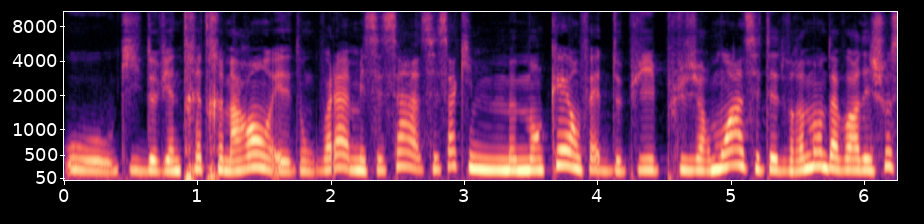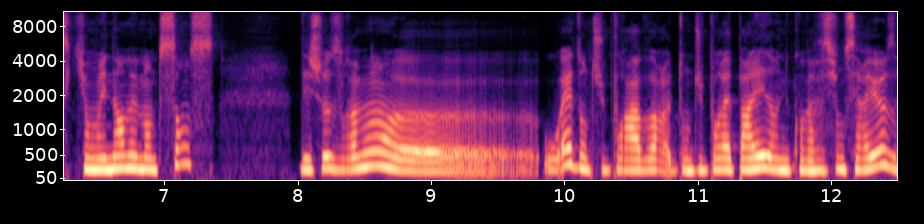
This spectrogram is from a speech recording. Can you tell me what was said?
ou qui deviennent très très marrants et donc voilà mais c'est ça c'est ça qui me manquait en fait depuis plusieurs mois c'était vraiment d'avoir des choses qui ont énormément de sens des choses vraiment euh, ouais dont tu pourrais avoir dont tu pourrais parler dans une conversation sérieuse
